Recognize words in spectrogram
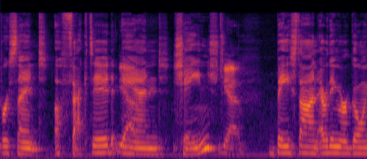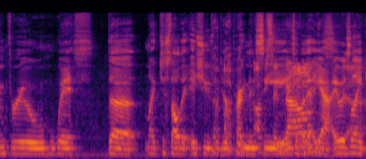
100% affected Yeah. and changed Yeah. based on everything we were going through with the like just all the issues with your up pregnancy and and stuff like that. Yeah, it was yeah. like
